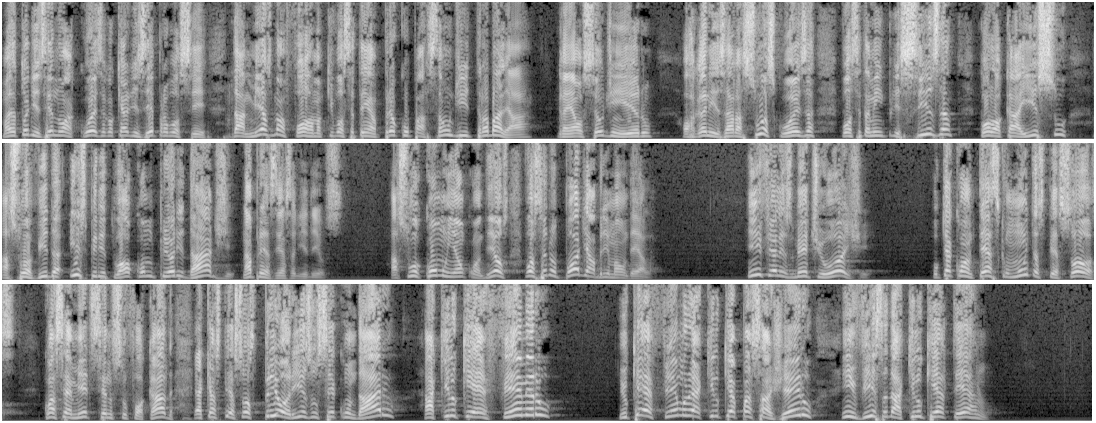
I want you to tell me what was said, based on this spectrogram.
Mas eu estou dizendo uma coisa que eu quero dizer para você. Da mesma forma que você tem a preocupação de trabalhar, ganhar o seu dinheiro, organizar as suas coisas, você também precisa colocar isso, a sua vida espiritual, como prioridade na presença de Deus. A sua comunhão com Deus, você não pode abrir mão dela. Infelizmente hoje, o que acontece com muitas pessoas, com a semente sendo sufocada, é que as pessoas priorizam o secundário, aquilo que é efêmero, e o que é efêmero é aquilo que é passageiro, em vista daquilo que é eterno.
